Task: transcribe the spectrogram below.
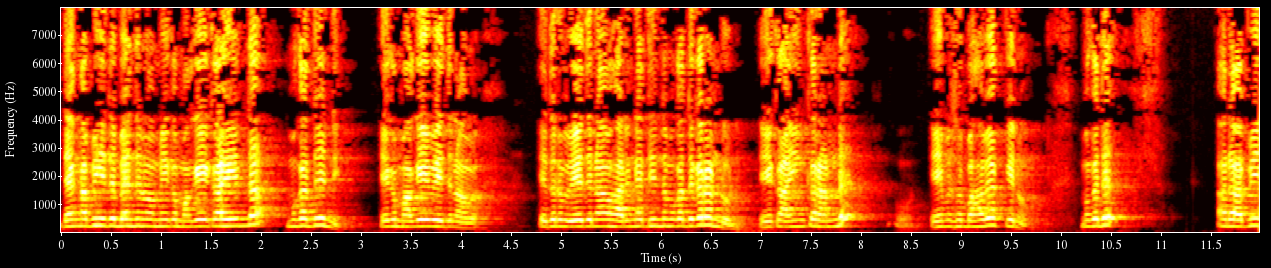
දැන් අපි හිත බැඳෙනවා මේක මගේ කහින්ද මොකක් දෙන්නේ. ඒක මගේ වේදනාව එතර වේදනාව හරි නැතින්ද මොකද කරන්නඩුන් ඒක අයින් කරන්න එහෙම ස්වභාවයක් එනවා. මොකද අර අපි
